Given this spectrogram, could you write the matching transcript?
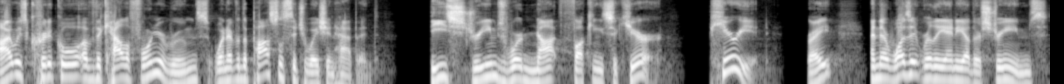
I was critical of the California rooms whenever the Postle situation happened. These streams were not fucking secure. Period. Right? And there wasn't really any other streams.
